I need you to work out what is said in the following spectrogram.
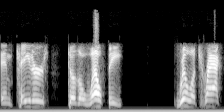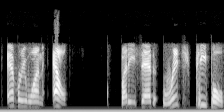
and caters to the wealthy will attract everyone else. But he said rich people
